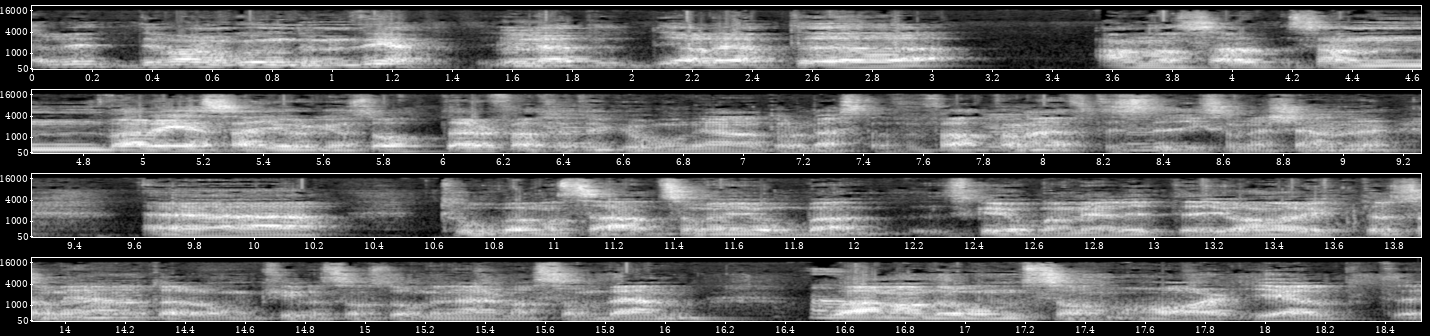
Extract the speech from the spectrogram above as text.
eller det var nog undermedvetet. Jag lät, jag lät eh, Anna Sa- Sanvaresa Jörgensdotter för att jag tycker hon är en av de bästa författarna efter Stig som jag känner. Eh, Tova Mossad som jag jobbar, ska jobba med lite. Johanna Ryttel som är en av de kvinnor som står mig närmast som vän. Och Amanda Ohm som har hjälpt eh,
